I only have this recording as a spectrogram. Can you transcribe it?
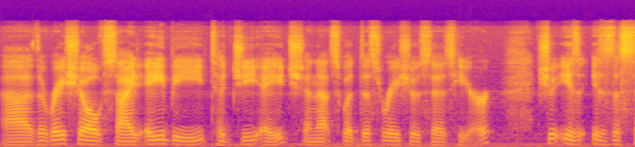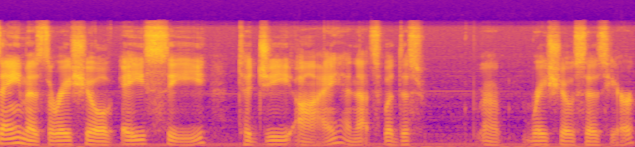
uh, the ratio of side AB to GH, and that's what this ratio says here, is, is the same as the ratio of AC to GI, and that's what this uh, ratio says here,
